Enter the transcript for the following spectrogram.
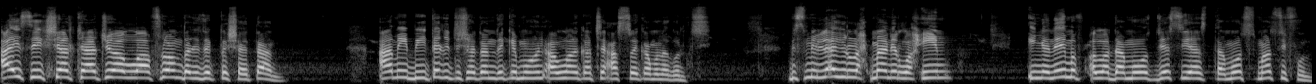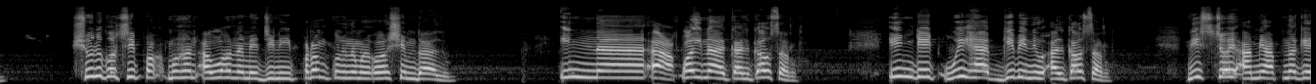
I seek shelter to Allah from the rejected shaitan. আমি বিতাড়িত শয়তান থেকে মহান আল্লাহর কাছে আশ্রয় কামনা করছি বিসমিল্লাহির রহমানির রহিম in the name of Allah the most জেসিয়াস দ্য মোস্ট মার্সিফুল শুরু করছি মহান আল্লাহ নামে, যিনি পরম করুণাময় অসীম দয়ালু। ইন্না আ'তাইনাকা আল কাউসার indeed we have given you আল কাউসার নিশ্চয় আমি আপনাকে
